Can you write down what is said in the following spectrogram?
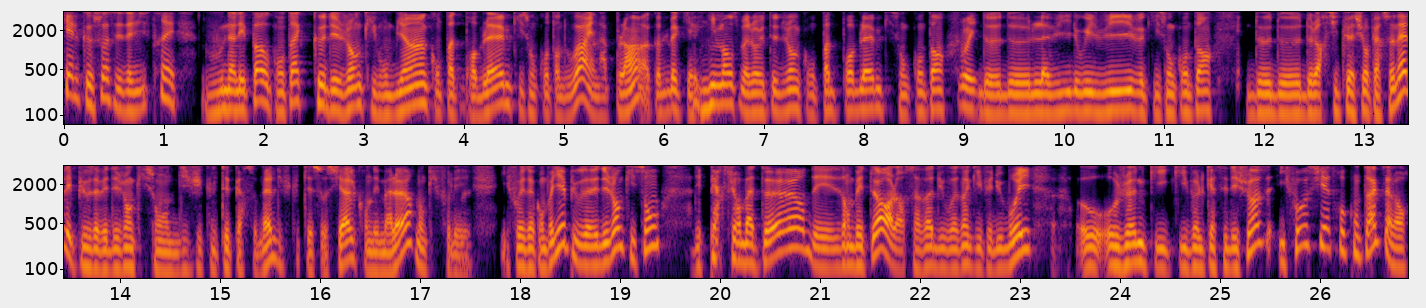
quels que soient ces administrés. Vous n'allez pas au contact que des gens qui vont bien, qui n'ont pas de problème, qui sont contents de voir. Il y en a plein. À Côte-Bec, il y a une immense majorité de gens qui n'ont pas de problème, qui sont contents de, de la ville où ils vivent, qui sont contents de, de, de, leur situation personnelle. Et puis vous avez des gens qui sont en difficulté personnelle, difficulté sociale, qui ont des malheurs, donc il faut les, il faut les accompagner. Et puis vous avez des gens qui sont des perturbateurs, des embêteurs. Alors ça va du voisin qui fait du bruit aux, aux jeunes qui, qui veulent casser des choses. Il faut aussi être au contact. Alors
